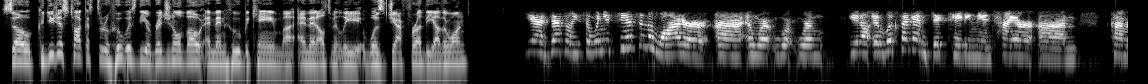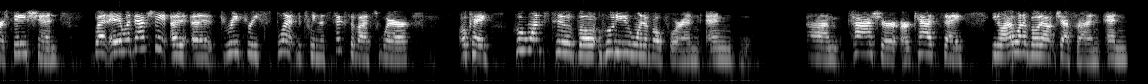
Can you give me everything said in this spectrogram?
So could you just talk us through who was the original vote and then who became, uh, and then ultimately was Jefra the other one? Yeah, definitely. So when you see us in the water uh, and we're, we're, we're, you know, it looks like I'm dictating the entire um, conversation, but it was actually a, a 3 3 split between the six of us where, okay, who wants to vote? Who do you want to vote for? And, and um, Tash or, or Kat say, you know, I want to vote out Jefra, and and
